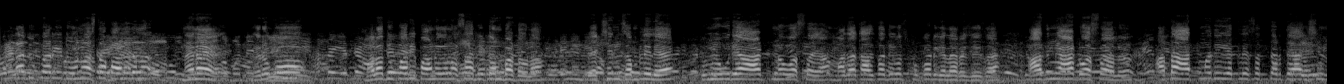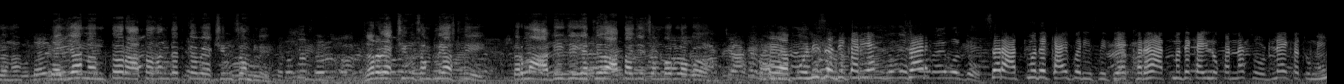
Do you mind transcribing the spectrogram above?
मला दुपारी दोन वाजता पावणेदोन नाही नाही. मेरे मला दुपारी पावणे दोन वाजता रिटर्न पाठवला वॅक्सिन संपलेली आहे तुम्ही उद्या आठ नऊ वाजता या माझा कालचा दिवस फुकट गेला रजेचा आज मी आठ वाजता आलो आता आतमध्ये घेतले सत्तर ते ऐंशी जण त्याच्यानंतर आता सांगतात की वॅक्सिन संपले जर वॅक्सिन संपली असली तर मग आधी जे घेतले आता जे शंभर लोक. अ, पोलीस अधिकारी आहे सर सर आतमध्ये काय परिस्थिती आहे? खरं आतमध्ये काही लोकांना सोडलंय का तुम्ही?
